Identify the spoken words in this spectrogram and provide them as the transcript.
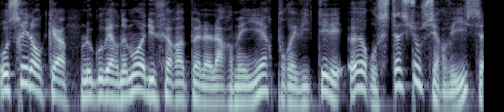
Au Sri Lanka, le gouvernement a dû faire appel à l'armée hier pour éviter les heurts aux stations-service.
